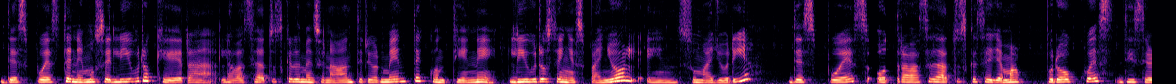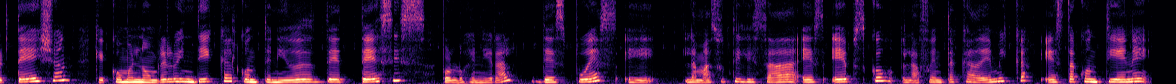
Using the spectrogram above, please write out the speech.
Después tenemos el libro que era la base de datos que les mencionaba anteriormente, contiene libros en español en su mayoría. Después otra base de datos que se llama ProQuest Dissertation, que como el nombre lo indica, el contenido es de tesis por lo general. Después eh, la más utilizada es EBSCO, la fuente académica. Esta contiene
